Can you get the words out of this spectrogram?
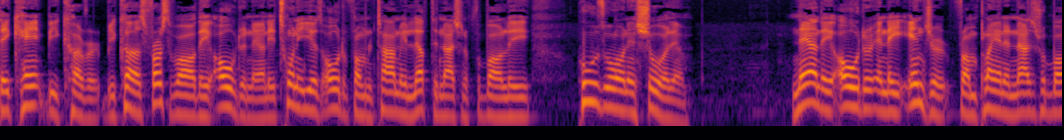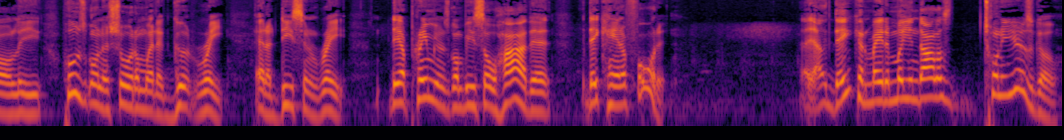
they can't be covered because, first of all, they're older now. They're 20 years older from the time they left the National Football League. Who's going to insure them? Now they're older and they injured from playing in the National Football League. Who's going to insure them at a good rate, at a decent rate? Their premium is going to be so high that they can't afford it. They could have made a million dollars 20 years ago.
